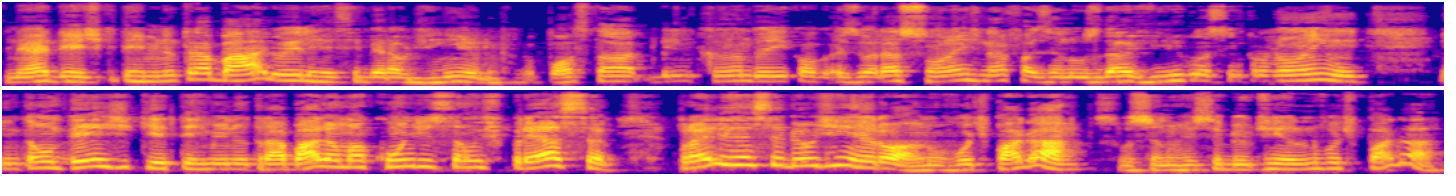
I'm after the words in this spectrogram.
né? Desde que termine o trabalho, ele receberá o dinheiro. Eu posso estar tá brincando aí com as orações, né? Fazendo uso da vírgula sem problema nenhum. Então, desde que termine o trabalho, é uma condição expressa para ele receber o dinheiro. Ó, não vou te pagar. Se você não receber o dinheiro, não vou te pagar.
